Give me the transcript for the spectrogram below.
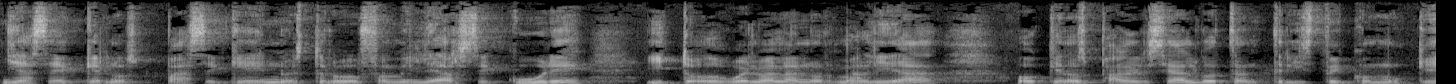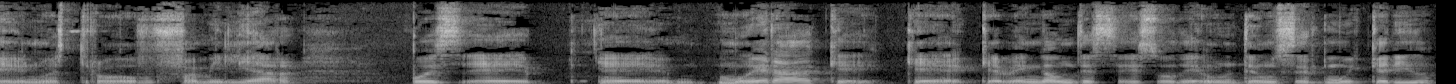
ya sea que nos pase que nuestro familiar se cure y todo vuelva a la normalidad o que nos pase algo tan triste como que nuestro familiar pues eh, eh, muera, que, que, venga un deceso de un, de un, ser muy querido.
